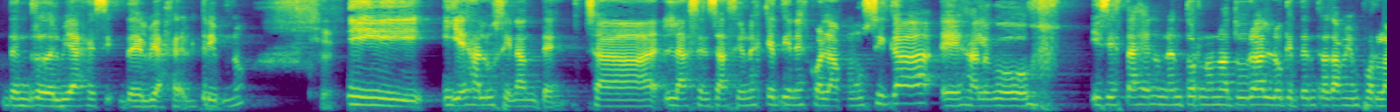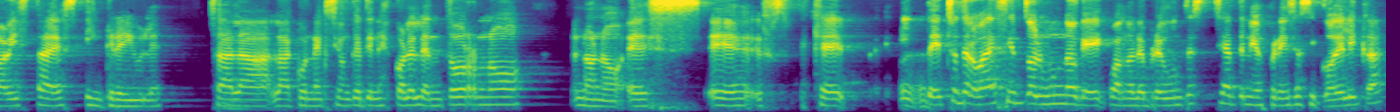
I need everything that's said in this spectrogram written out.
dentro del viaje del, viaje del trip, ¿no? Sí. Y, y, es alucinante. O sea, las sensaciones que tienes con la música es algo... Y si estás en un entorno natural, lo que te entra también por la vista es increíble. O sea, la, la conexión que tienes con el entorno, no, no, es, es, es que... De hecho, te lo va a decir todo el mundo que cuando le preguntes si ha tenido experiencia psicodélica,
